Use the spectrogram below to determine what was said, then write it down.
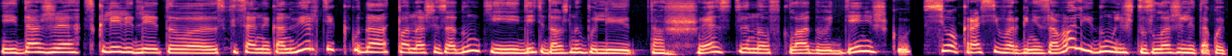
И даже склеили для этого специальный конвертик, куда по нашей задумке дети должны были торжественно вкладывать денежку. Все красиво организовали и думали, что заложили такой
